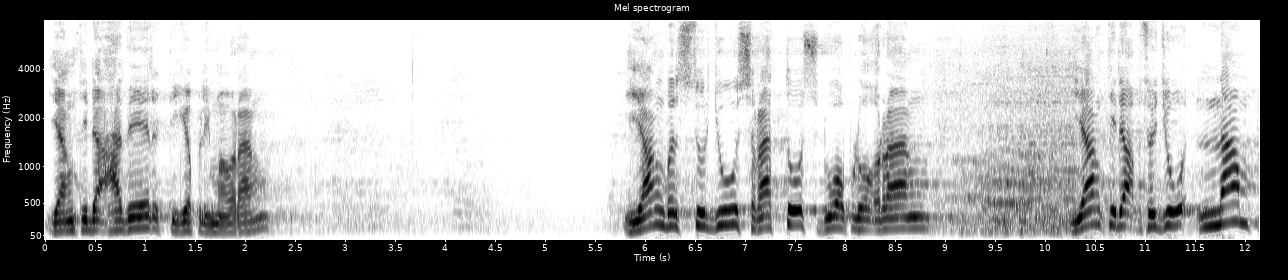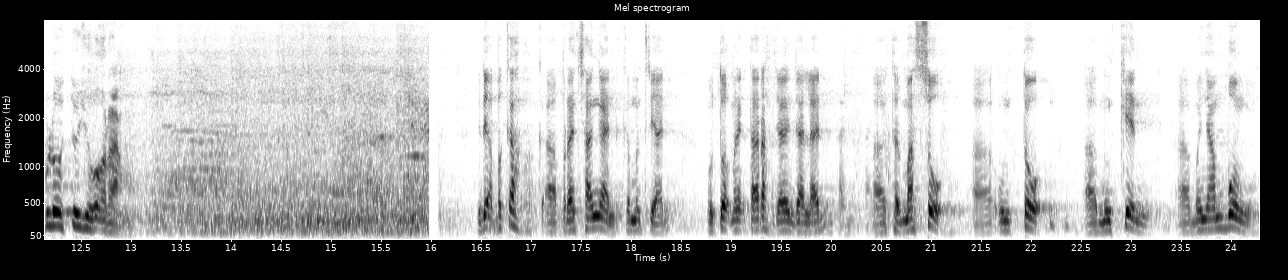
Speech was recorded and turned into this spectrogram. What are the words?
Yang tidak hadir 35 orang. Yang bersetuju 120 orang. Yang tidak bersetuju 67 orang. Jadi apakah uh, perancangan kementerian untuk menaik taraf jalan-jalan uh, termasuk uh, untuk uh, mungkin uh, menyambung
